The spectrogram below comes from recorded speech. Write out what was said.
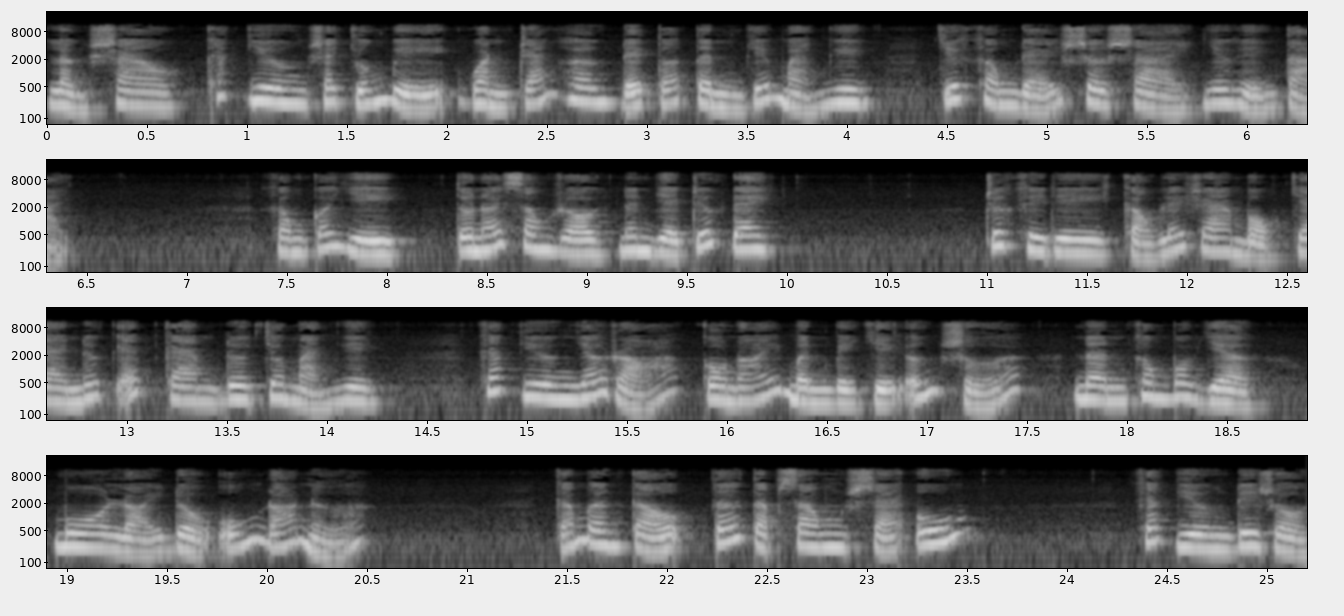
Lần sau, Khắc Dương sẽ chuẩn bị hoành tráng hơn để tỏ tình với Mạng Nghiên, chứ không để sơ sài như hiện tại. Không có gì, tôi nói xong rồi nên về trước đây. Trước khi đi, cậu lấy ra một chai nước ép cam đưa cho Mạng Nghiên. các Dương nhớ rõ cô nói mình bị dị ứng sữa nên không bao giờ mua loại đồ uống đó nữa. Cảm ơn cậu, tới tập xong sẽ uống. Khắc Dương đi rồi,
